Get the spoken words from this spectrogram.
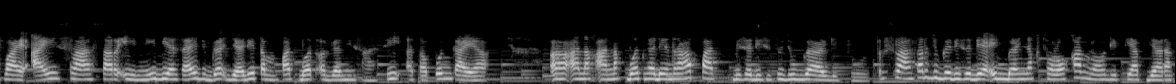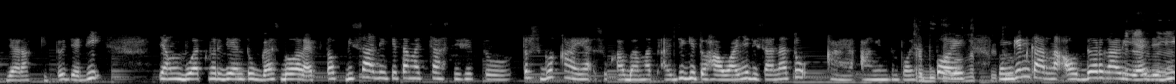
FYI Selasar ini biasanya juga jadi tempat buat organisasi ataupun kayak uh, anak-anak buat ngadain rapat bisa di situ juga gitu. Terus Selasar juga disediain banyak colokan loh di tiap jarak-jarak gitu. Jadi yang buat ngerjain tugas bawa laptop bisa nih kita ngecas di situ. Terus gue kayak suka banget aja gitu hawanya di sana tuh kayak angin banget gitu. Mungkin karena outdoor kali ya, Benar-benar. jadi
